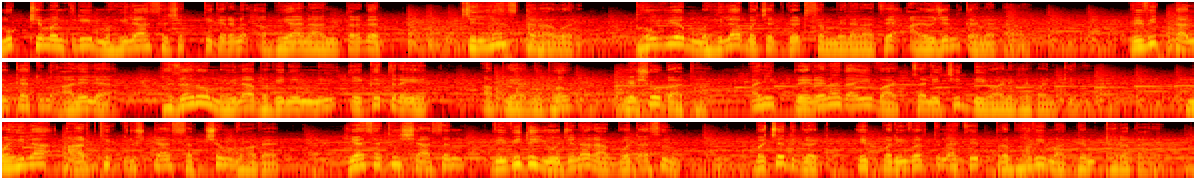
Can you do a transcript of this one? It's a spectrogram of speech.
मुख्यमंत्री महिला सशक्तीकरण अभियानांतर्गत जिल्हा स्तरावर भव्य महिला बचत गट संमेलनाचे आयोजन करण्यात आले. विविध तालुक्यातून आलेल्या हजारो महिला भगिनींनी एकत्र येत आपले अनुभव यशोगाथा आणि प्रेरणादायी वाटचालीची देवाणघेवाण केली. महिला आर्थिकदृष्ट्या सक्षम व्हाव्यात यासाठी शासन विविध योजना राबवत असून बचत गट हे परिवर्तनाचे प्रभावी माध्यम ठरत आहे.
